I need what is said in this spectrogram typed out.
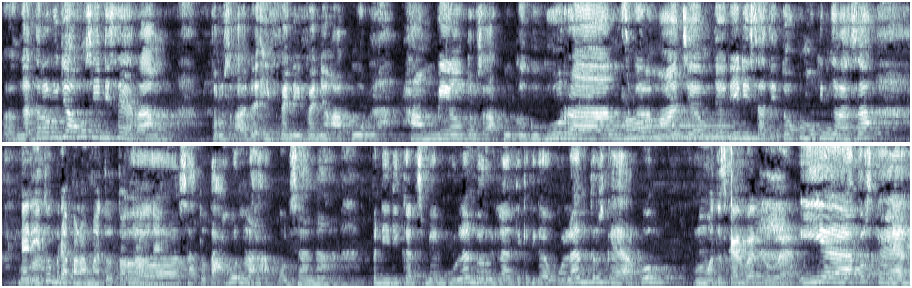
e, nggak terlalu jauh sih di Serang. Terus ada event-event yang aku hamil, terus aku keguguran segala oh. macam. Jadi di saat itu aku mungkin ngerasa dan itu berapa lama tuh totalnya? Uh, satu tahun lah aku di sana. Pendidikan 9 bulan baru dilantik tiga bulan terus kayak aku memutuskan buat keluar. Iya, terus kayak dan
